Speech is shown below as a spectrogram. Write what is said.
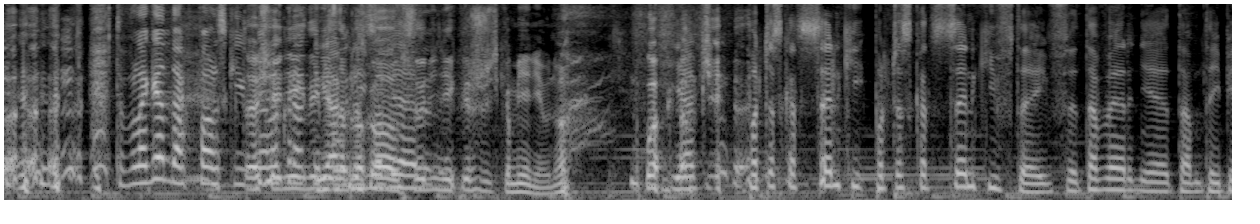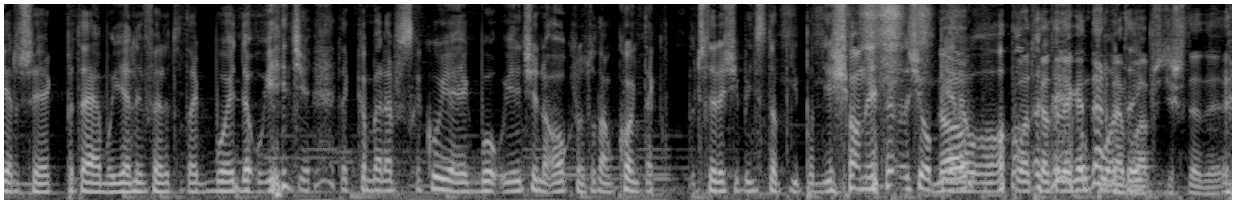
To w legendach polskich To się nigdy nie zablokowało w studni, niech pierwszy rzuć kamieniem, no. Jak podczas cutscenki, podczas cutscenki w tej, w tawernie, tam tej pierwszej, jak pytałem o Jennifer, to tak było jedno ujęcie, tak kamera przeskakuje, jak było ujęcie na okno, to tam koń tak 45 stopni podniesiony się opierał No, o... płotka to legendarna płotek. była przecież wtedy.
